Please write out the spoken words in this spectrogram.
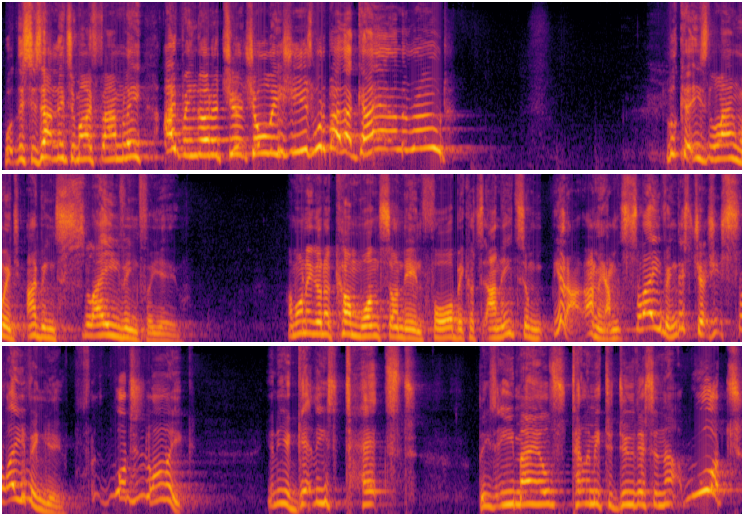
What this is happening to my family? I've been going to church all these years. What about that guy out on the road? Look at his language. I've been slaving for you. I'm only going to come one Sunday in four because I need some, you know, I mean, I'm slaving. This church is slaving you. What is it like? You know, you get these texts, these emails telling me to do this and that. What?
